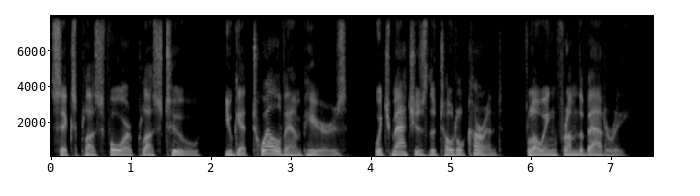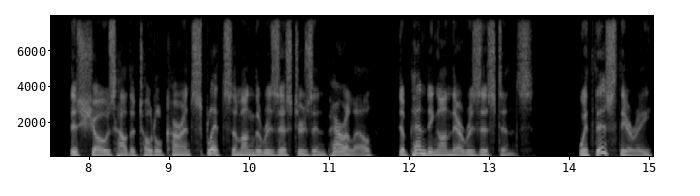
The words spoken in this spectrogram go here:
6 plus 4 plus 2, you get 12 amperes, which matches the total current flowing from the battery. This shows how the total current splits among the resistors in parallel depending on their resistance. With this theory,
